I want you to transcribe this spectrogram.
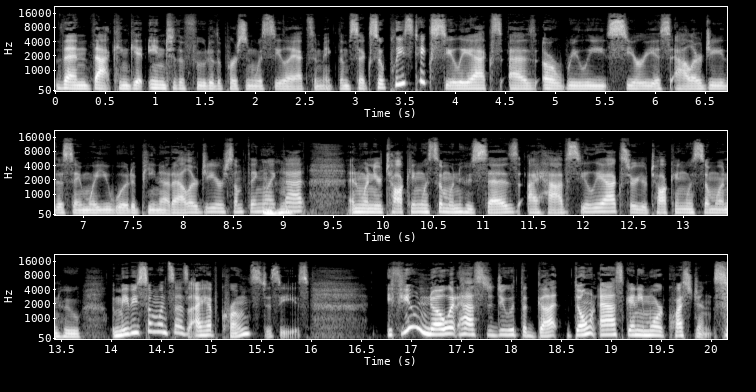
then that can get into the food of the person with celiacs and make them sick. So please take celiacs as a really serious allergy, the same way you would a peanut allergy or something mm-hmm. like that. And when you're talking with someone who says, I have celiacs, or you're talking with someone who maybe someone says, I have Crohn's disease if you know it has to do with the gut, don't ask any more questions.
